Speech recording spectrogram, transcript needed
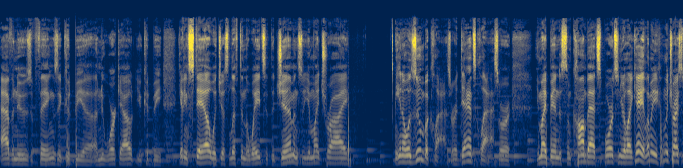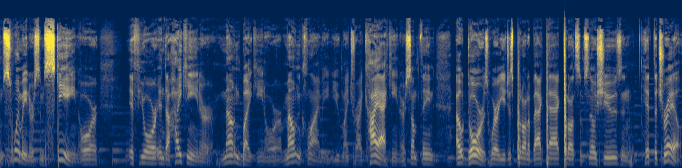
avenues of things, it could be a, a, new workout, you could be getting stale with just lifting the weights at the gym, and so you might try you know, a Zumba class or a dance class, or you might be into some combat sports and you're like, hey, let me let me try some swimming or some skiing, or if you're into hiking or mountain biking or mountain climbing, you might try kayaking or something outdoors where you just put on a backpack, put on some snowshoes, and hit the trail.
